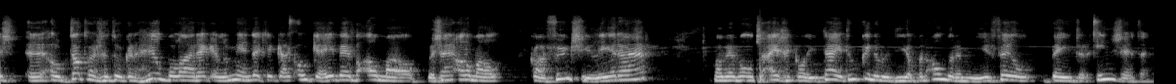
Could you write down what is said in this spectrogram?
Dus uh, ook dat was natuurlijk een heel belangrijk element. Dat je kijkt, oké, we we zijn allemaal qua functie leraar, maar we hebben onze eigen kwaliteit. Hoe kunnen we die op een andere manier veel beter inzetten?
